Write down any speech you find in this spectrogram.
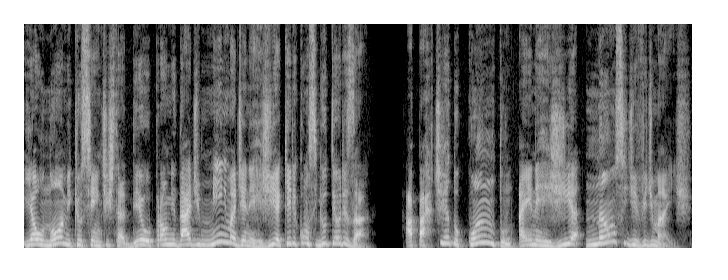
e é o nome que o cientista deu para a unidade mínima de energia que ele conseguiu teorizar. A partir do quantum, a energia não se divide mais.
